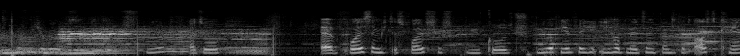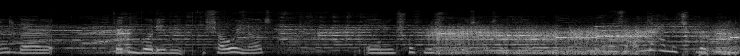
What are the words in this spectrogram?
Ich hoffe, ich habe das gespürt. Also, äh, vorher ist nämlich das falsche Spielcode. Spiel auf jeden Fall. Ich habe mir jetzt nicht ganz gut auskennt, weil Dragon Ball eben ich nicht. Und ich hoffe, ich spiele das gut. Aber welche andere Mitspieler können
